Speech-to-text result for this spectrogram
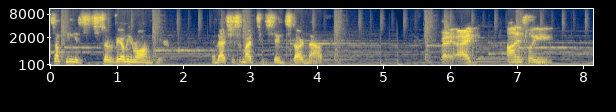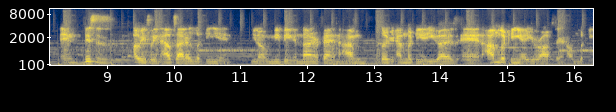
something is severely wrong here. And that's just my two cents starting out. Right. I honestly, and this is obviously an outsider looking in. You know, me being a Niner fan, I'm looking. I'm looking at you guys, and I'm looking at your roster, and I'm looking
